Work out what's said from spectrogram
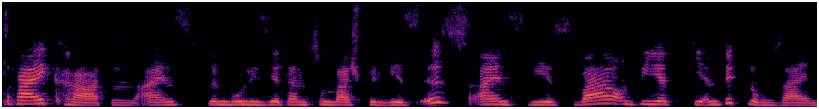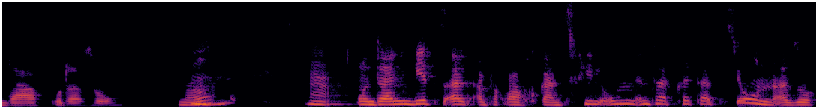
drei Karten. Eins symbolisiert dann zum Beispiel, wie es ist, eins, wie es war und wie jetzt die Entwicklung sein darf oder so. Ne? Mhm. Ja. Und dann geht es halt einfach auch ganz viel um Interpretation, also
